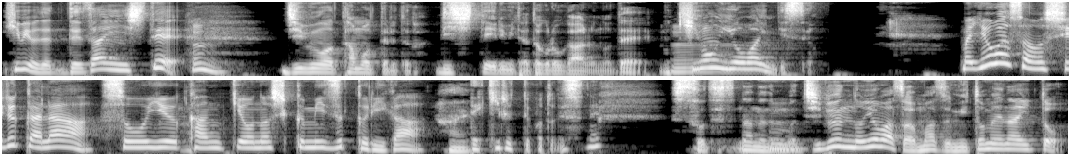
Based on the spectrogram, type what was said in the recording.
日々でデザインして、うん。自分を保ってるとか、律しているみたいなところがあるのでん、基本弱いんですよ。まあ、弱さを知るから、そういう環境の仕組み作りがはいできるってことですね。そうです。なので、自分の弱さをまず認めないと、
